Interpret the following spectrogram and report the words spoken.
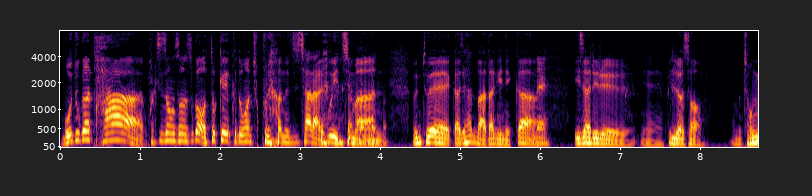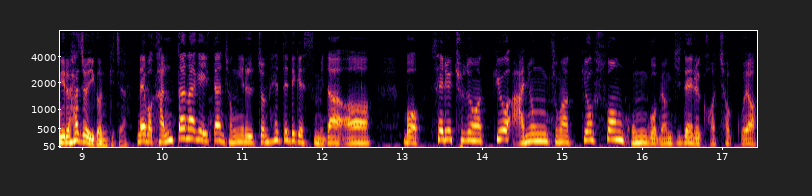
모두가 다 박지성 선수가 어떻게 그동안 축구를 해왔는지 잘 알고 있지만 은퇴까지 한 마당이니까 네. 이 자리를 예, 빌려서 한번 정리를 하죠, 이건 기자. 네, 뭐 간단하게 일단 정리를 좀 해드리겠습니다. 어, 뭐 세류초등학교, 안용중학교, 수원공고, 명지대를 거쳤고요.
